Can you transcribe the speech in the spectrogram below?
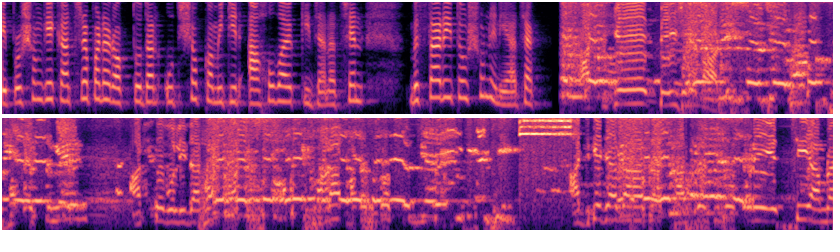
এই প্রসঙ্গে কাঁচরাপাড়া রক্তদান উৎসব কমিটির আহ্বায়ক কি জানাচ্ছেন বিস্তারিত শুনে নেওয়া যাক। আজকে যারা আমরা শুরু করে এসেছি, আমরা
